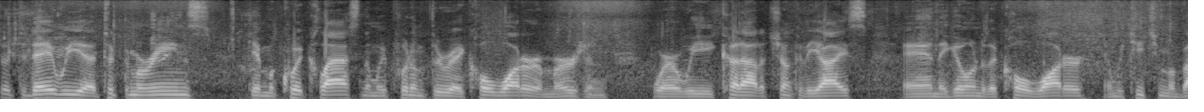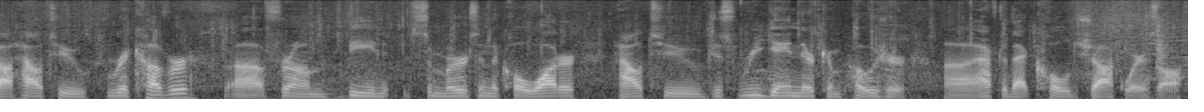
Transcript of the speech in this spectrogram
So today we uh, took the Marines, gave them a quick class, and then we put them through a cold water immersion where we cut out a chunk of the ice and they go into the cold water and we teach them about how to recover uh, from being submerged in the cold water, how to just regain their composure uh, after that cold shock wears off.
